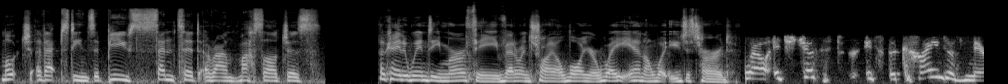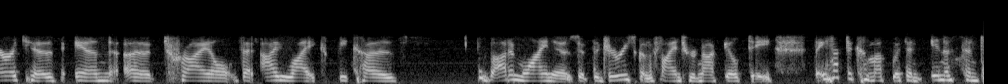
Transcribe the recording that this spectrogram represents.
Much of Epstein's abuse centered around massages. Okay, to Wendy Murphy, veteran trial lawyer, weigh in on what you just heard. Well, it's just it's the kind of narrative in a trial that I like because the bottom line is if the jury's going to find her not guilty, they have to come up with an innocent,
